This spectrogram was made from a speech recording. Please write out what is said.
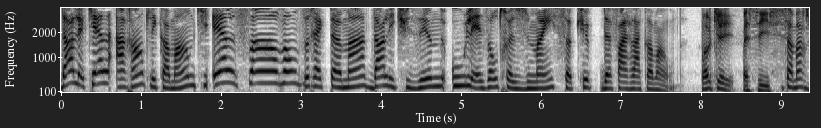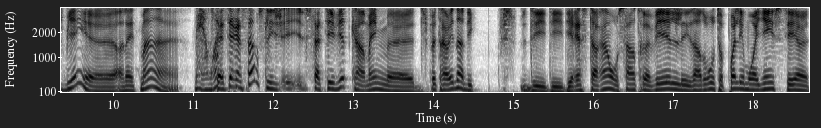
dans lequel elle rentre les commandes qui, elles, s'en vont directement dans les cuisines où les autres humains s'occupent de faire la commande. OK. Ben c'est si ça marche bien, euh, honnêtement, euh, Ben ouais. c'est intéressant parce que les- ça t'évite quand même. euh, tu peux travailler dans des des, des, des restaurants au centre-ville, les endroits où tu n'as pas les moyens, si un,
